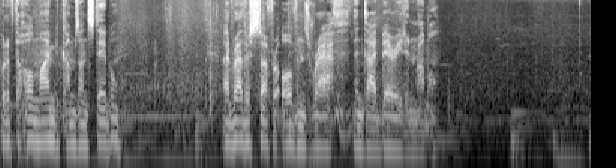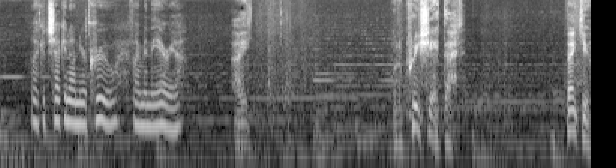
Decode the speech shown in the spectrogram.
But if the whole mine becomes unstable, I'd rather suffer Ulvund's wrath than die buried in rubble. I could check in on your crew if I'm in the area. I... would appreciate that. Thank you.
